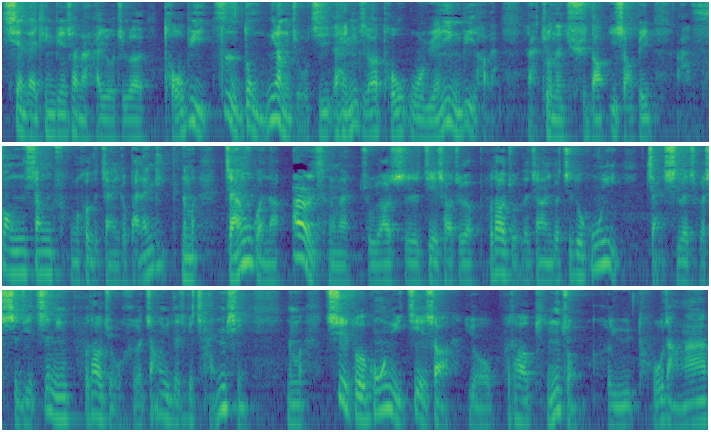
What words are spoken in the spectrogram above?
现代厅边上呢，还有这个投币自动酿酒机，哎，你只要投五元硬币好了啊，就能取到一小杯啊芳香醇厚的这样一个白兰地。那么展馆的二层呢，主要是介绍这个葡萄酒的这样一个制作工艺，展示了这个世界知名葡萄酒和章鱼的这个产品。那么制作工艺介绍有葡萄品种和与土壤啊，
